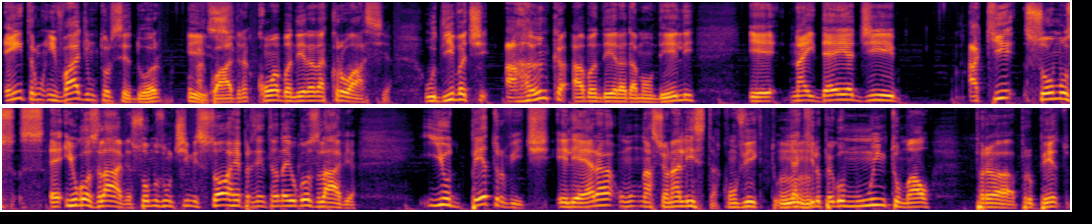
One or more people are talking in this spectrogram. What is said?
entra, invade um torcedor Isso. na quadra com a bandeira da Croácia. O Divac arranca a bandeira da mão dele e, na ideia de aqui somos é, Iugoslávia, somos um time só representando a Iugoslávia. E o Petrovic, ele era um nacionalista, convicto. Uhum. E aquilo pegou muito mal para o Pet,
